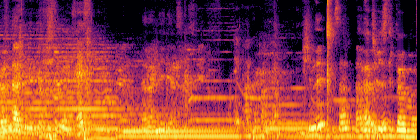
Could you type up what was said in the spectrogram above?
Gönder yapıştırıyor. Ses. Şimdi sen ben şey istiklal var.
